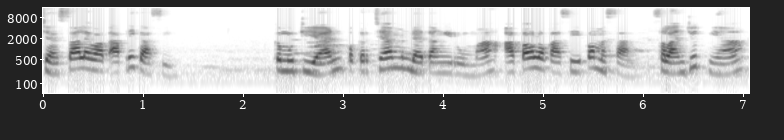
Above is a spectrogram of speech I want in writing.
jasa lewat aplikasi. Kemudian, pekerja mendatangi rumah atau lokasi pemesan. Selanjutnya,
